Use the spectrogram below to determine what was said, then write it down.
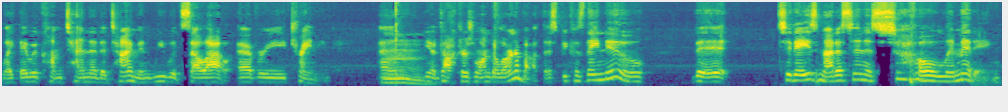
Like they would come 10 at a time and we would sell out every training. And, mm. you know, doctors wanted to learn about this because they knew that today's medicine is so limiting.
